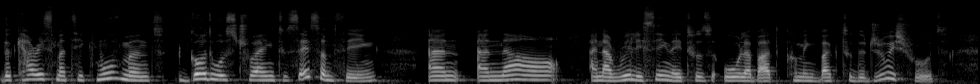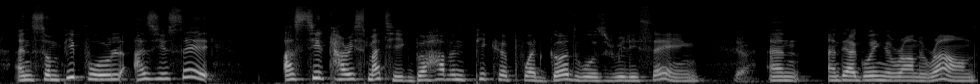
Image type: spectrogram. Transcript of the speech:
the charismatic movement, God was trying to say something, and and now, and I really think that it was all about coming back to the Jewish roots. And some people, as you say, are still charismatic but haven't picked up what God was really saying. Yeah. And and they are going around around,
